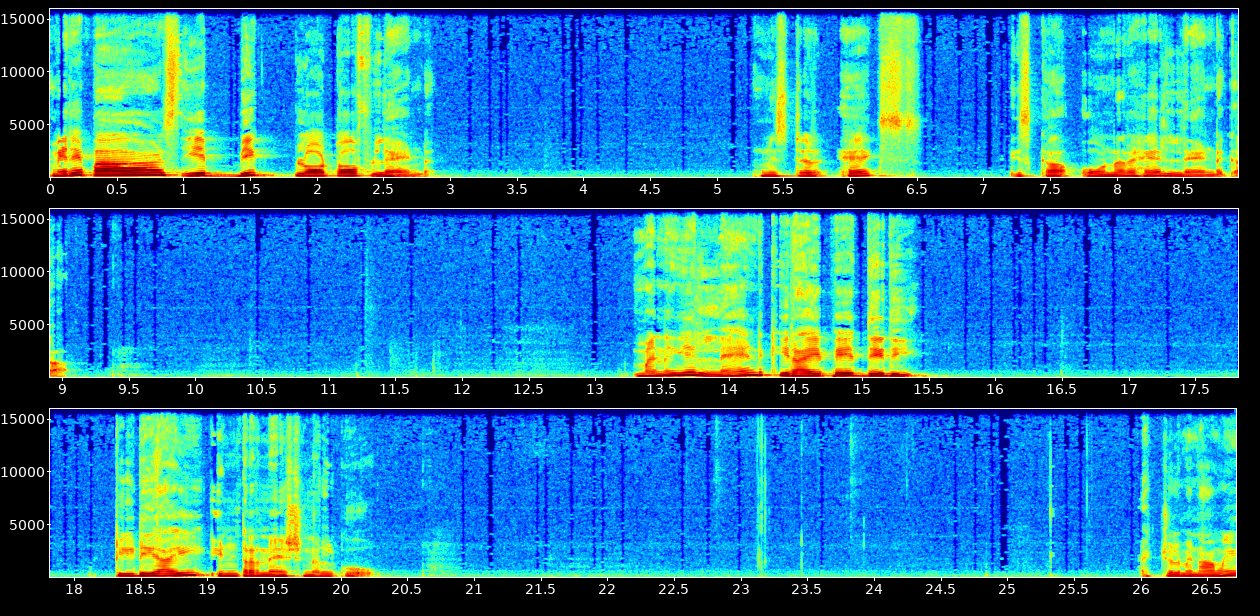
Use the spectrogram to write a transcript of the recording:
मेरे पास ये big plot of land mister X इसका ओनर है लैंड का। मैंने ये लैंड किराए पे दे दी टीडीआई इंटरनेशनल को। एक्चुअल में नाम है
